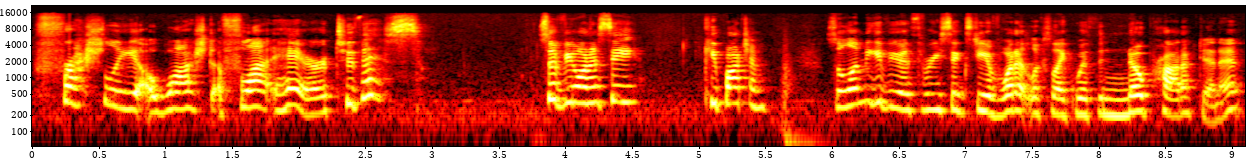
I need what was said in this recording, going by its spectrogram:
freshly washed flat hair to this. So if you want to see, keep watching. So let me give you a 360 of what it looks like with no product in it.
